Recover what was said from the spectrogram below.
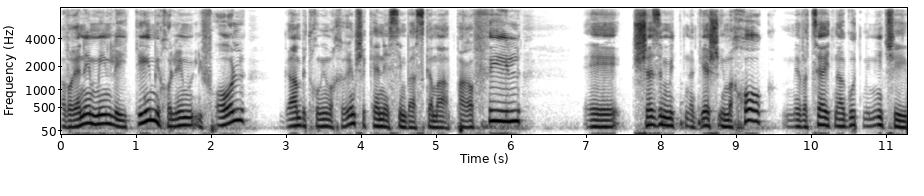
עברייני מין לעיתים יכולים לפעול גם בתחומים אחרים שכן נעשים בהסכמה. פרפיל, אה, כשזה מתנגש עם החוק, מבצע התנהגות מינית שהיא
